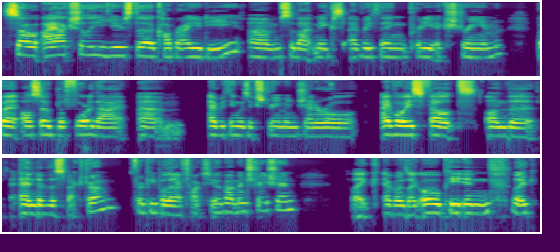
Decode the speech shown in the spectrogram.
So I actually use the copper IUD, um, so that makes everything pretty extreme. But also before that, um, everything was extreme in general. I've always felt on the end of the spectrum for people that I've talked to about menstruation like everyone's like oh peyton like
